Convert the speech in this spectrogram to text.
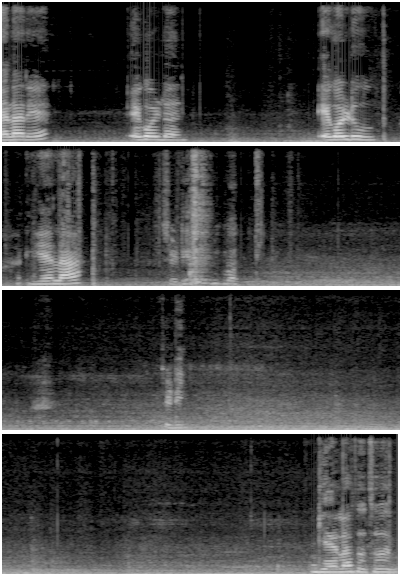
गेला रे. ए गोल्डन. ए गोल्डू गेला. चिडी. बघ चिडी. गेला तो चल.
